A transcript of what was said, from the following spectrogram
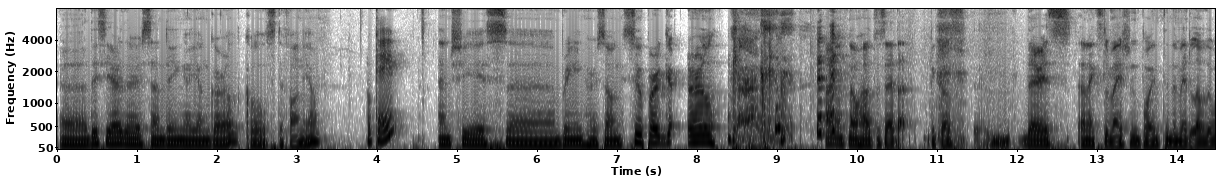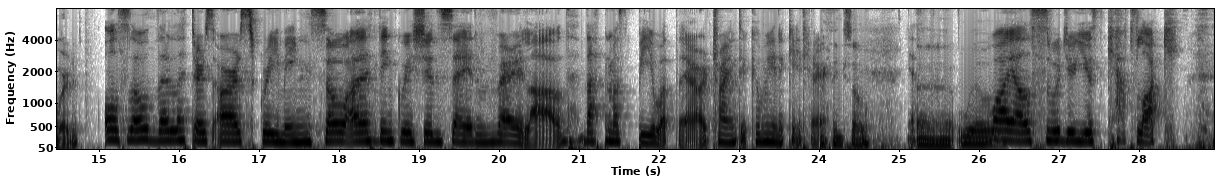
Uh, this year they're sending a young girl called Stefania, Okay. and she is uh, bringing her song "Super Girl." I don't know how to say that because there is an exclamation point in the middle of the word. Also, the letters are screaming, so I think we should say it very loud. That must be what they are trying to communicate here. I think so. Yes. Uh, we'll Why else would you use caps lock?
